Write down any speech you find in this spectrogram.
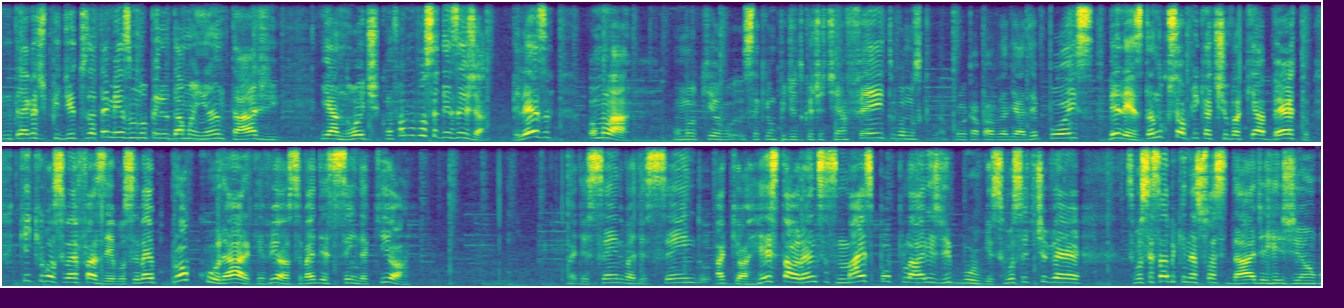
entrega de pedidos até mesmo no período da manhã, tarde e à noite, conforme você desejar, beleza? Vamos lá. Vamos aqui, esse aqui é um pedido que eu já tinha feito, vamos colocar para avaliar depois. Beleza, estando com o seu aplicativo aqui aberto, o que, que você vai fazer? Você vai procurar, quer ver? Ó, você vai descendo aqui, ó. Vai descendo, vai descendo. Aqui, ó, restaurantes mais populares de burgers. Se você tiver se você sabe que na sua cidade e região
